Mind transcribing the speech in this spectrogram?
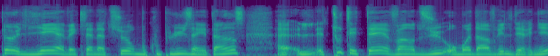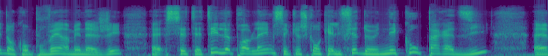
puis un lien avec la nature beaucoup plus intense. Euh, tout était vendu au mois d'avril dernier, donc on pouvait emménager euh, cet été. Le problème, c'est que ce qu'on qualifiait d'un éco-paradis, euh,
